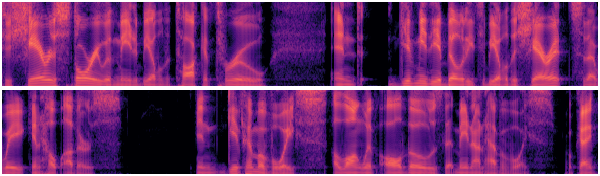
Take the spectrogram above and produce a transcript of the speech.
to share his story with me to be able to talk it through and give me the ability to be able to share it so that way it can help others and give him a voice along with all those that may not have a voice. Okay.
